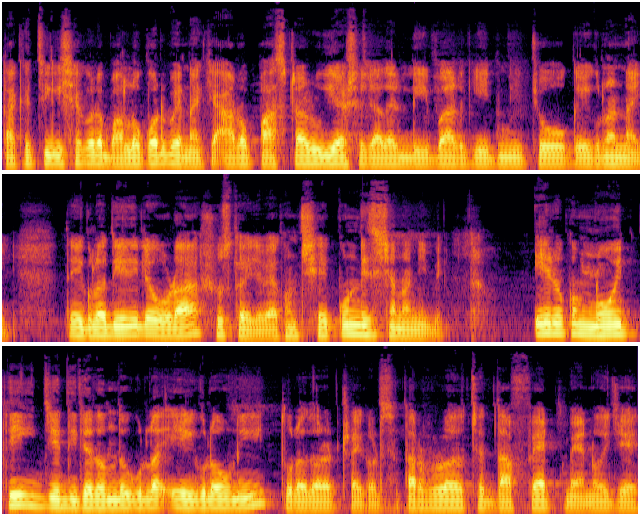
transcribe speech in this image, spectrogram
তাকে চিকিৎসা করে ভালো করবে নাকি আরও পাঁচটা রুগী আসে যাদের লিভার, কিডনি, চোখ এগুলো নাই? তো এগুলো দিয়ে দিলে ওরা সুস্থ হয়ে যাবে। এখন সে কোন ডিসিশনটা নিবে? এরকম নৈতিক যে দ্বিতাদ্বন্দ্বগুলো এইগুলো উনি তুলে ধরার ট্রাই করছে। তারপরে হচ্ছে দ্য ফ্যাট ম্যান ওই যে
